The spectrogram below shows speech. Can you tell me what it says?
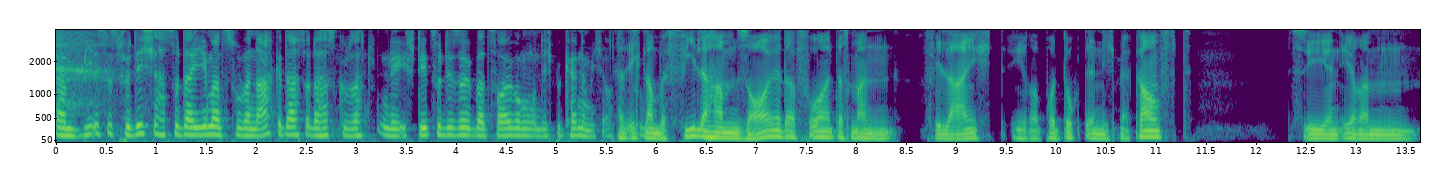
Ähm, wie ist es für dich? Hast du da jemals drüber nachgedacht oder hast du gesagt, nee, ich stehe zu dieser Überzeugung und ich bekenne mich auch Also ich dazu? glaube, viele haben Sorge davor, dass man vielleicht ihre Produkte nicht mehr kauft, sie in ihrem,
